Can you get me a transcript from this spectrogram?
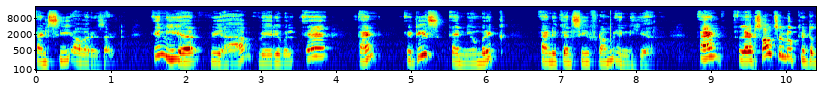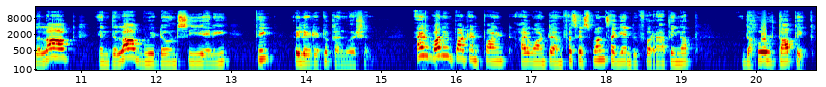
and see our result. In here we have variable a and it is a numeric and you can see from in here. And let's also look into the log. In the log we don't see anything related to conversion. And one important point I want to emphasize once again before wrapping up the whole topic.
